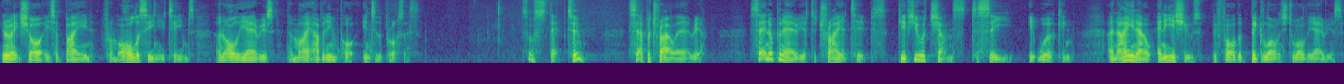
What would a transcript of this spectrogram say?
you want to make sure it's a buy in from all the senior teams and all the areas that might have an input into the process. So, step two set up a trial area. Setting up an area to try your tips gives you a chance to see it working and iron out any issues before the big launch to all the areas.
